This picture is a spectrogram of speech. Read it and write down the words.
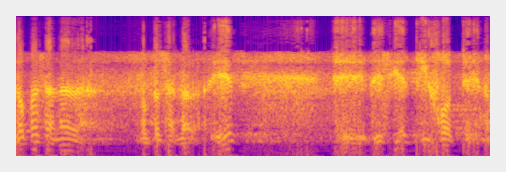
No pasa nada, no pasa nada. Es, eh, decía el Quijote, ¿no?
